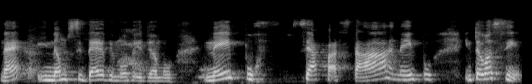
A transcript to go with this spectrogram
né? E não se deve morrer de amor, nem por se afastar, nem por. Então, assim,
